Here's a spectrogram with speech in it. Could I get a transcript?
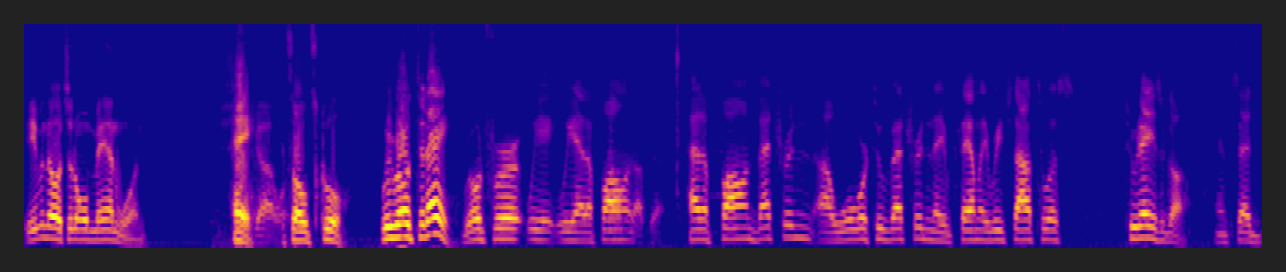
Even though it's an old man one. Hey, one. it's old school. We rode today. Rode for we we had a fallen had a fallen veteran, a World War II veteran. Their family reached out to us two days ago and said,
